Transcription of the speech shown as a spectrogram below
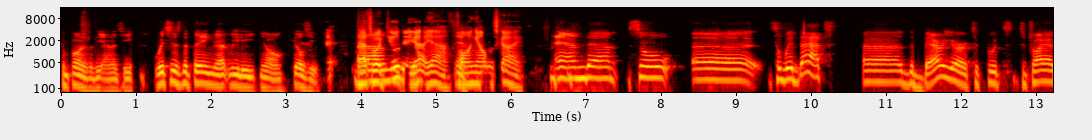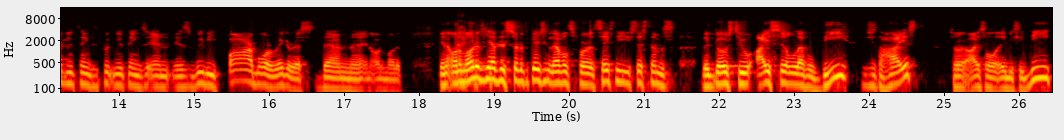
component of the energy, which is the thing that really you know kills you. That's um, what killed you. Yeah, yeah, falling yeah. out of the sky. and um, so uh, so with that, uh, the barrier to put to try out new things, to put new things in, is really far more rigorous than uh, in automotive. In automotive, you have these certification levels for safety systems that goes to ASIL level D, which is the highest. So ASIL ABCD.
